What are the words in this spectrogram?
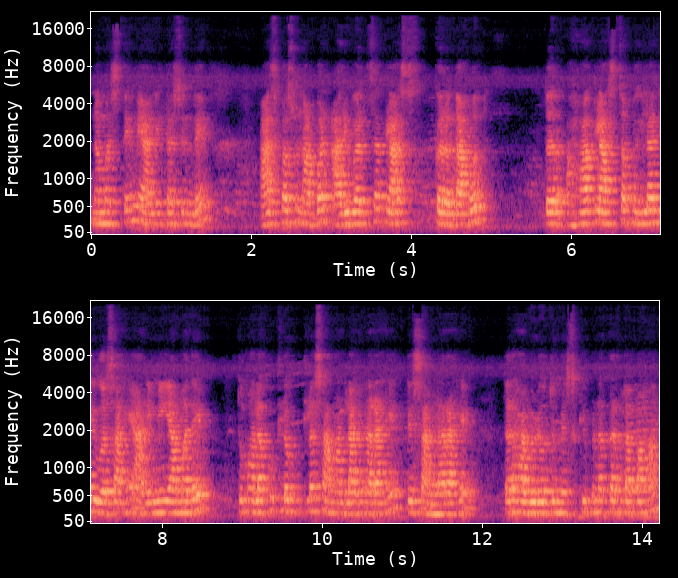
नमस्ते मी अनिता शिंदे. आजपासून आपण आरीवर्कचा क्लास करत आहोत. तर हा क्लासचा पहिला दिवस आहे आणि मी यामध्ये तुम्हाला कुठलं कुठलं सामान लागणार आहे ते सांगणार आहे. तर हा व्हिडिओ तुम्ही स्किप न करता पहा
